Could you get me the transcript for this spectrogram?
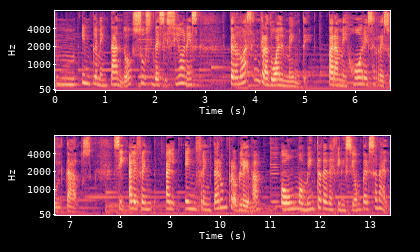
mm, implementando sus decisiones, pero lo hacen gradualmente para mejores resultados. Sí, al, al enfrentar un problema o un momento de definición personal,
